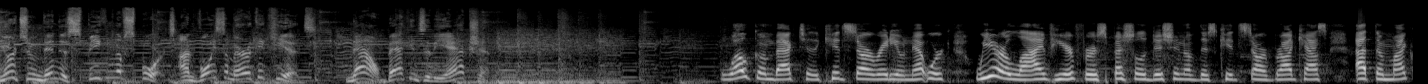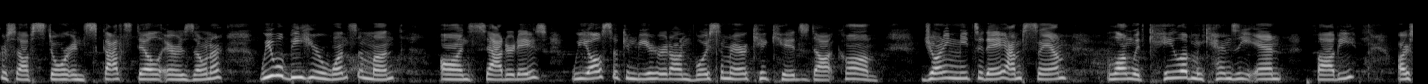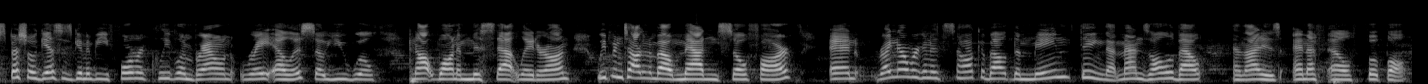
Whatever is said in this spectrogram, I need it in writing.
You're tuned in to Speaking of Sports on Voice America Kids. Now, back into the action. Welcome back to the Kidstar Radio Network. We are live here for a special edition of this Kidstar broadcast at the Microsoft Store in Scottsdale, Arizona. We will be here once a month on Saturdays. We also can be heard on voiceamericakids.com. Joining me today, I'm Sam, along with Caleb, Mackenzie, and Fabi. Our special guest is going to be former Cleveland Brown Ray Ellis, so you will not want to miss that later on. We've been talking about Madden so far, and right now we're going to talk about the main thing that Madden's all about, and that is NFL football.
